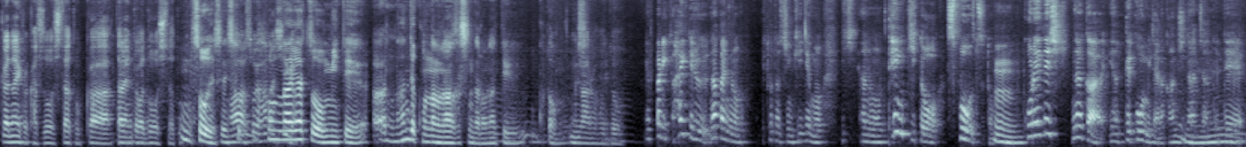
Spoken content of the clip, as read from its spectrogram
が何か活動したとか、タレントがどうしたとか。うんそうですね。そそういう話こんなやつを見てあ、なんでこんなの流すんだろうなっていうことは思いました。なるほど。やっぱり入ってる中の人たちに聞いても、いあの天気とスポーツと、うん。これでしなんかやっていこうみたいな感じになっちゃってて、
